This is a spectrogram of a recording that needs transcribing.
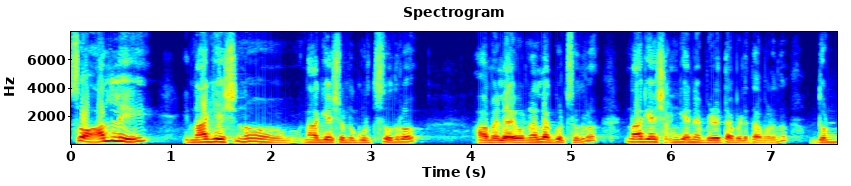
ಸೊ ಅಲ್ಲಿ ನಾಗೇಶನು, ನಾಗೇಶನ್ನು ಗುರುತಿಸಿದ್ರು. ಆಮೇಲೆ ಇವ್ರನ್ನೆಲ್ಲ ಗುರ್ಸಿದ್ರು. ನಾಗೇಶ್ ಹಂಗೇನೆ ಬೆಳೀತಾ ಬೆಳೀತಾ ಬರೋದು. ದೊಡ್ಡ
